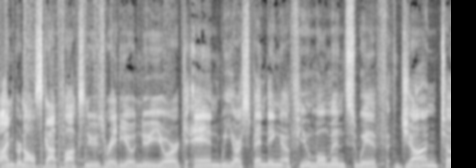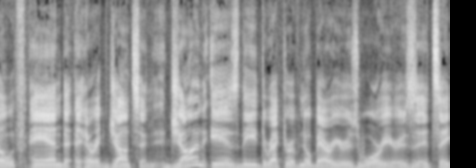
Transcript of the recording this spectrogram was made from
I'm Gurnal Scott, Fox News Radio New York, and we are spending a few moments with John Toth and Eric Johnson. John is the director of No Barriers Warriors. It's a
